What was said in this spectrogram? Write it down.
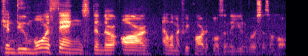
can do more things than there are elementary particles in the universe as a whole.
